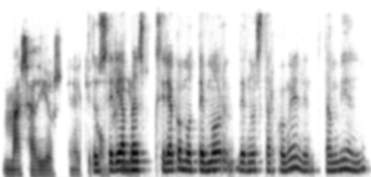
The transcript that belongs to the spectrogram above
más a Dios, en el que Entonces sería más sería como temor de no estar con él también.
